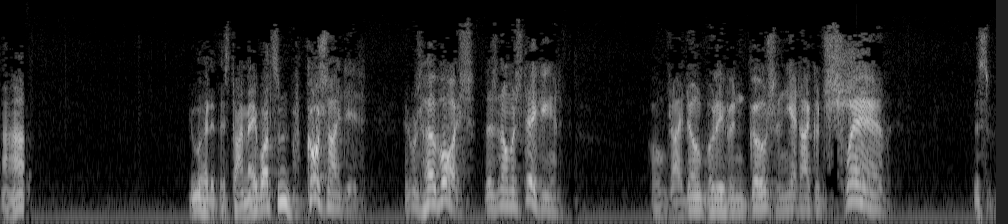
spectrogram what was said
Uh huh. You heard it this time, eh, Watson? Of course I did. It was her voice. There's no mistaking it. Holmes, I don't believe in ghosts, and yet I could swear. that- Listen.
